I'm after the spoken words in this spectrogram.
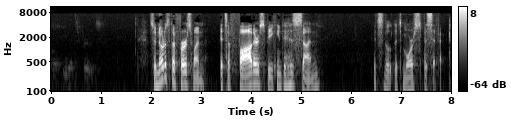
will then its fruits. So notice the first one. It's a father speaking to his son. It's the, it's more specific.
